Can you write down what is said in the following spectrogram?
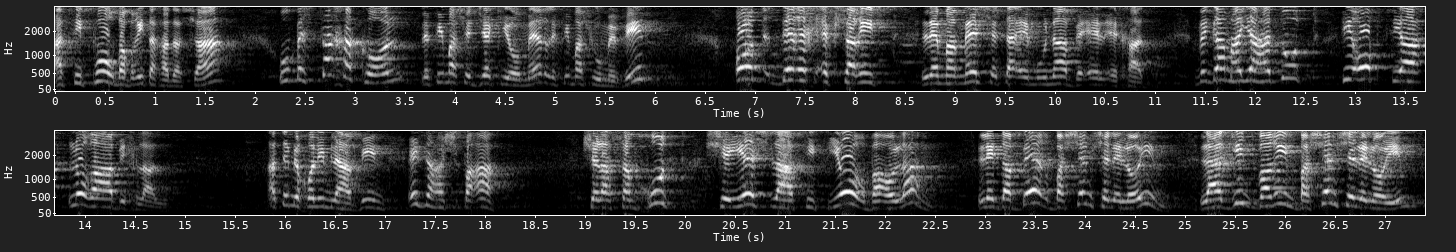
הסיפור בברית החדשה, הוא בסך הכל, לפי מה שג'קי אומר, לפי מה שהוא מבין, עוד דרך אפשרית לממש את האמונה באל אחד. וגם היהדות היא אופציה לא רעה בכלל. אתם יכולים להבין איזו השפעה של הסמכות שיש לאפיפיור בעולם לדבר בשם של אלוהים, להגיד דברים בשם של אלוהים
